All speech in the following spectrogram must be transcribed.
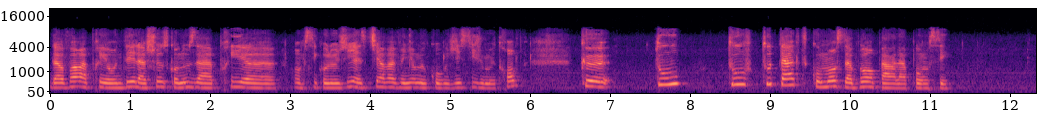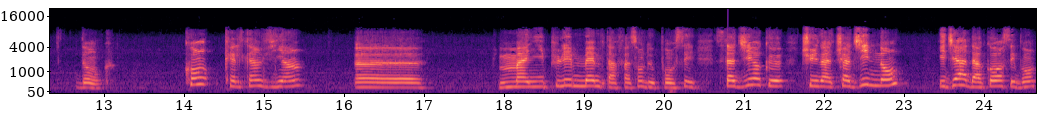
d'avoir appréhendé la chose qu'on nous a appris euh, en psychologie. Estia va venir me corriger si je me trompe? Que tout, tout, tout acte commence d'abord par la pensée. Donc, quand quelqu'un vient euh, manipuler même ta façon de penser. C'est-à-dire que tu as, dit non, il dit ah d'accord, c'est bon,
